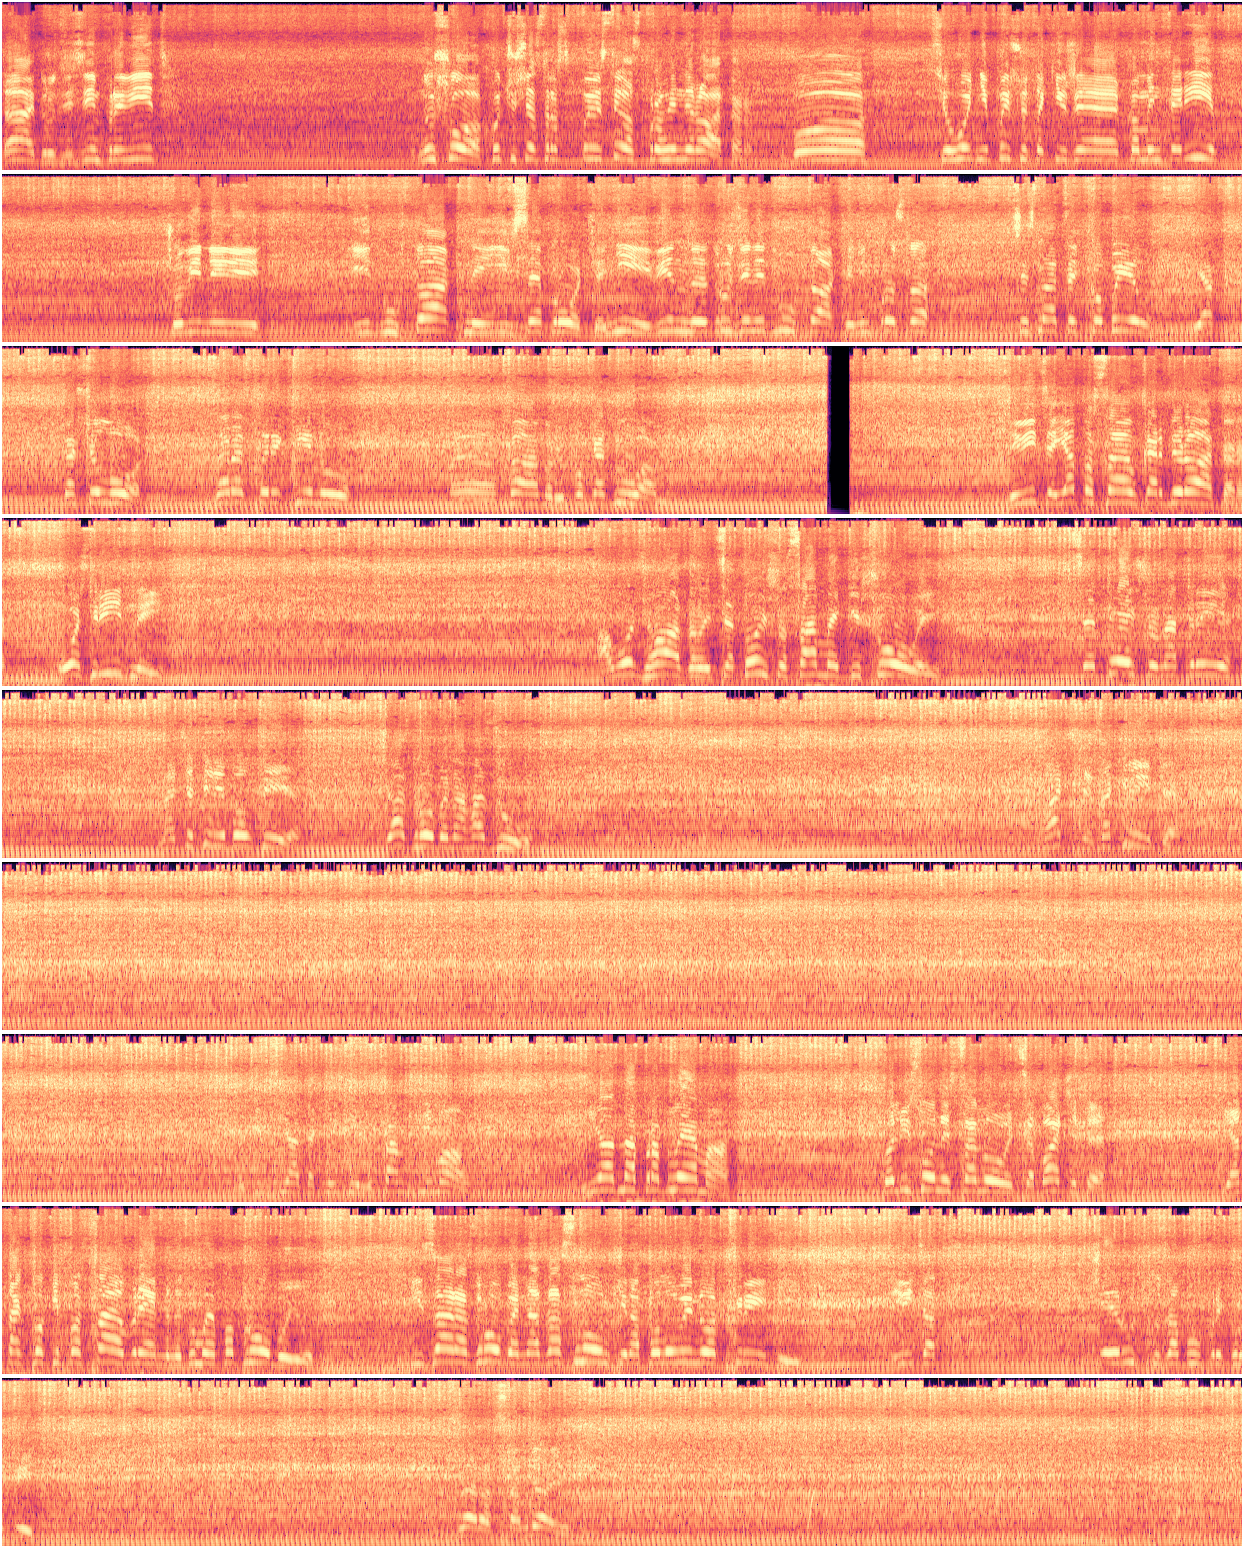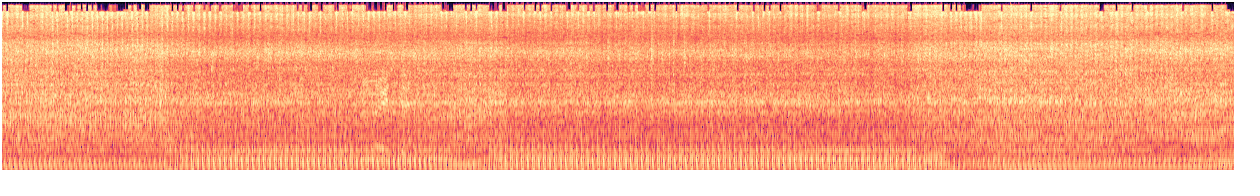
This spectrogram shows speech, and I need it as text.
Так, друзі, всім привіт. Ну що, хочу зараз розповісти вас про генератор. Бо сьогодні пишуть такі вже коментарі, що він і, і двохтактний, і все проче. Ні, він, друзі, не двохтактний, він просто 16 кобил, як кашелот. Зараз перекину е, камеру, покажу вам. Дивіться, я поставив карбюратор. Ось рідний. А ось газовий, це той, що саме дешевий. Це той, що на три, на 4 болти. Зараз робить на газу. Бачите, закрите. Так не зніму. Сам знімав. Є одна проблема. Колесо не становиться, бачите? Я так поки поставив временно, думаю, попробую. І зараз робить на заслонки наполовину відкритій. Дивіться, ще й ручку забув прикрутити. Зараз вставляю.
